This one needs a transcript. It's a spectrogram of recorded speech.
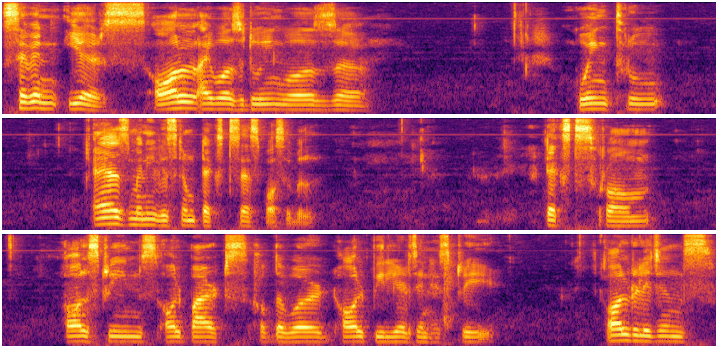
seven years, all I was doing was uh, going through as many wisdom texts as possible. Texts from all streams, all parts of the world, all periods in history, all religions,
